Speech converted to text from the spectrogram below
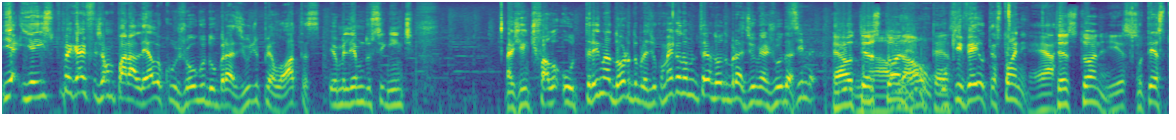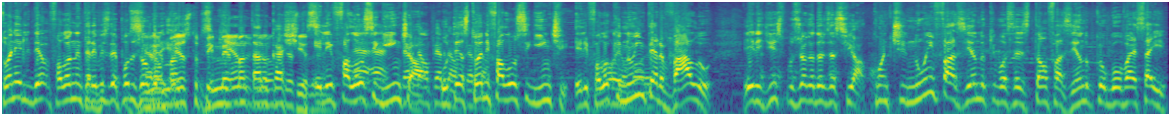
E, e aí, se tu pegar e fizer um paralelo com o jogo do Brasil de Pelotas, eu me lembro do seguinte. A gente falou, o treinador do Brasil, como é que é o nome do treinador do Brasil? Me ajuda? Zimmer. É o Testone. não, o que veio, o Testoni. É. Testone. Isso. O Testoni, ele deu, falou na entrevista depois do jogo. Era ele, um texto Zimmermann pequeno. tá no um Caxias. Ele falou É, o seguinte, é, ó. perdão, perdão, o Testoni perdão. falou o seguinte: ele falou Oi, que no oi, oi. intervalo, ele disse pros jogadores assim, ó, continuem fazendo o que vocês estão fazendo, porque o gol vai sair.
